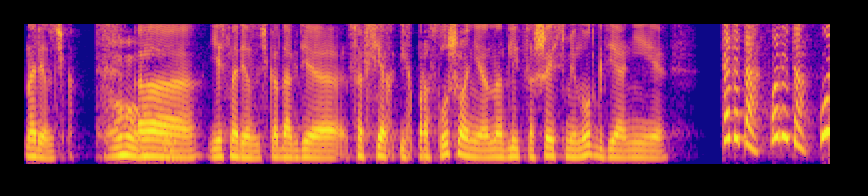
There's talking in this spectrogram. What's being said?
Нарезочка. А, Есть нарезочка, да, где со всех их прослушиваний она длится 6 минут, где они... Та-та-та, вот это, вот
